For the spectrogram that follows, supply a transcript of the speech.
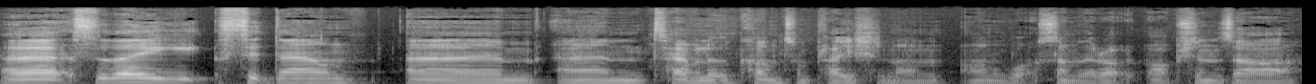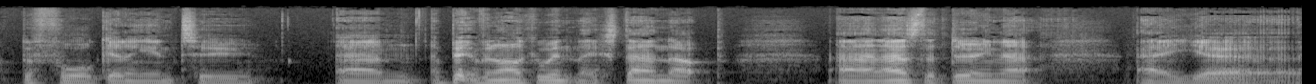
Uh, so they sit down um, and have a little contemplation on, on what some of their op- options are before getting into um, a bit of an argument. They stand up, and as they're doing that, a uh,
